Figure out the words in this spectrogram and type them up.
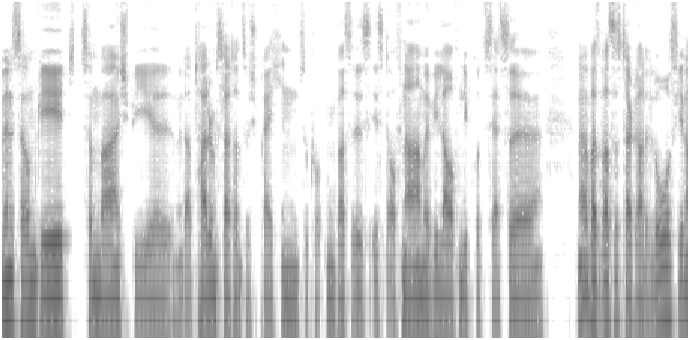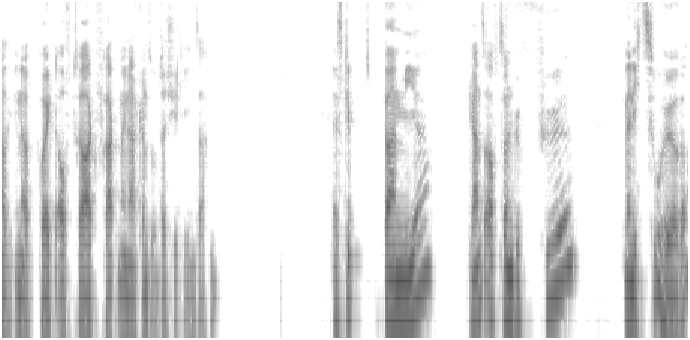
wenn es darum geht, zum Beispiel mit Abteilungsleitern zu sprechen, zu gucken, was ist Ist-Aufnahme, wie laufen die Prozesse, ne, was, was ist da gerade los, je nach, je nach Projektauftrag fragt man nach ganz unterschiedlichen Sachen. Es gibt bei mir ganz oft so ein Gefühl, wenn ich zuhöre,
